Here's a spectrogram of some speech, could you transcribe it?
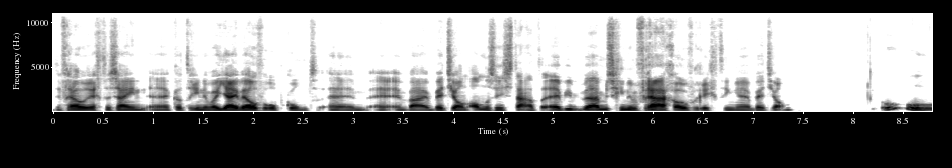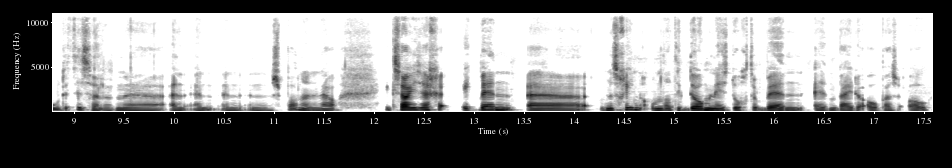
vrouwenrechten zijn, Catharine, waar jij wel voor opkomt ehm, en waar Bert-Jan anders in staat. heb je daar misschien een vraag over richting Bert-Jan? Oeh, dit is wel een, een, een, een, een spannende. Nou, ik zou je zeggen, ik ben misschien omdat ik domineesdochter ben en bij de opa's ook,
